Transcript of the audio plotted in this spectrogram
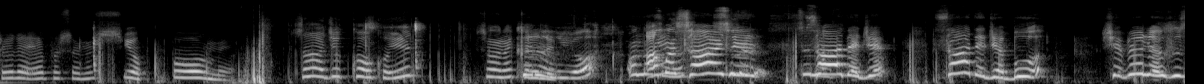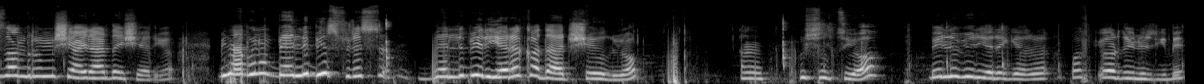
Şöyle yaparsanız yok. Bu olmuyor. Sadece kol koyun. Sonra kırılıyor. Kırılıyor. Ondan Ama sadece sadece sadece bu şey böyle hızlandırılmış yerlerde işe yarıyor. Bir de bunun belli bir süresi belli bir yere kadar şey oluyor. Ee, ışıltıyor. Belli bir yere göre bak gördüğünüz gibi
